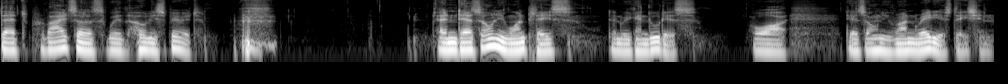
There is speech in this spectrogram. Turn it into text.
that provides us with Holy Spirit. and there's only one place that we can do this or there's only one radio station.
